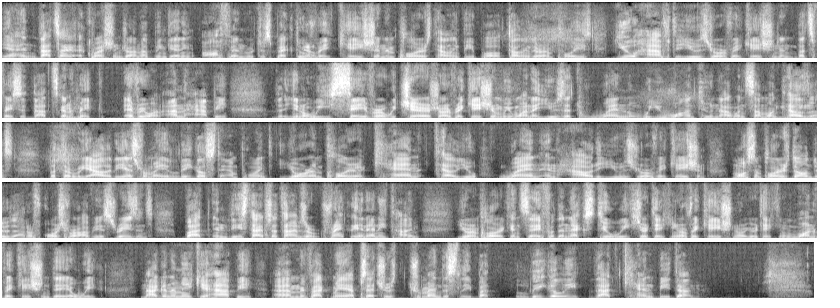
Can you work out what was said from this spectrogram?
Yeah, and that's a, a, question, John, I've been getting often with respect to yep. vacation. Employers telling people, telling their employees, you have to use your vacation. And let's face it, that's going to make everyone unhappy. You know, we savor, we cherish our vacation. We want to use it when we want to, not when someone mm-hmm. tells us. But the reality is, from a legal standpoint, your employer can tell you when and how to use your vacation. Most employers don't do that, of course, for obvious reasons. But in these types of times, or frankly, in any time, your employer can say, for the next two weeks, you're taking your vacation, or you're taking one vacation day a week. Not going to make you happy. Um, in fact, may upset you tremendously, but legally, that can be done.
